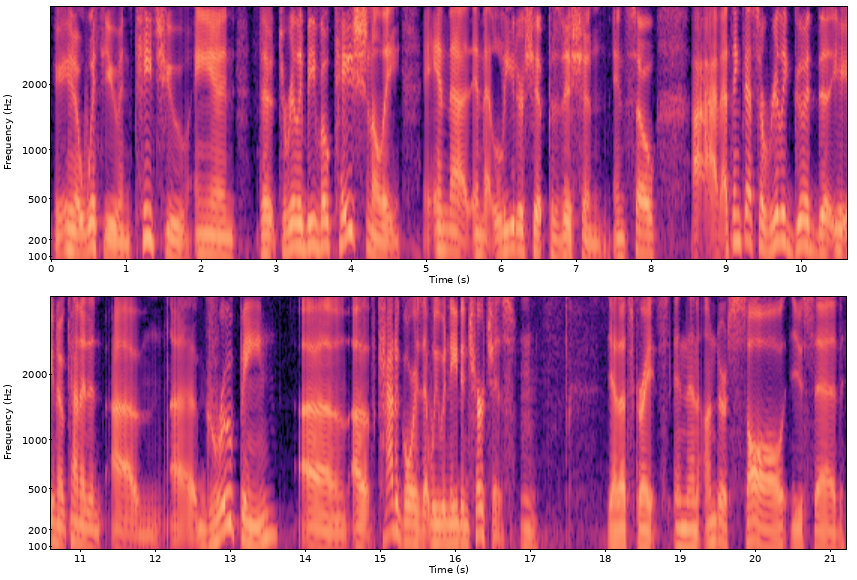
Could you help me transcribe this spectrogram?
you know, with you and teach you and to, to really be vocationally in that in that leadership position. And so I, I think that's a really good, uh, you know, kind of um, uh, grouping uh, of categories that we would need in churches. Yeah, that's great. And then under Saul, you said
